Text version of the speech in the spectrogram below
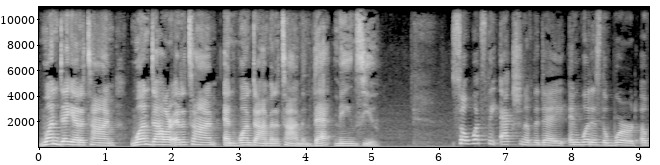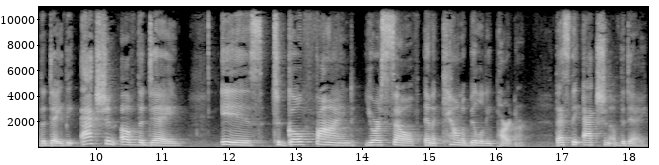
one day at a time, one dollar at a time, and one dime at a time, and that means you. So, what's the action of the day, and what is the word of the day? The action of the day is to go find yourself an accountability partner. That's the action of the day.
